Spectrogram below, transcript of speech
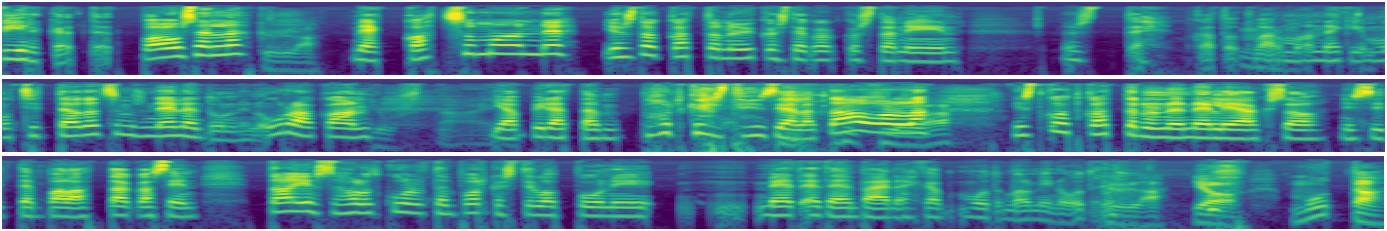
viihdeköytteet pauselle, Kyllä. me katsomaan ne. Jos et ole kattonut ykköstä ja kakkosta, niin no sitten katot Mm. varmaan nekin. Mutta sitten otat semmoisen neljän tunnin urakan ja pidät tämän podcastin siellä tauolla. Ja sitten kun oot kattonut ne neljä jaksoa, niin sitten palaat takaisin. Tai jos sä haluat kuunnella tämän podcastin loppuun, niin meet eteenpäin ehkä muutamalla minuutilla. Kyllä, joo. Mutta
